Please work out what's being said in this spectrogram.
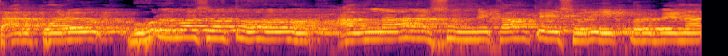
তারপরেও ভুলবশত আল্লাহর সঙ্গে কাউকে শরিক করবে না।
